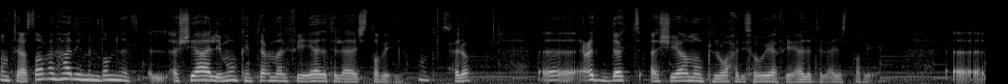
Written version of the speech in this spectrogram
ممتاز. طبعا هذه من ضمن الأشياء اللي ممكن تعمل في عيادة العلاج الطبيعي. ممتاز. حلو. عدة أشياء ممكن الواحد يسويها في عيادة العلاج الطبيعي. آه،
